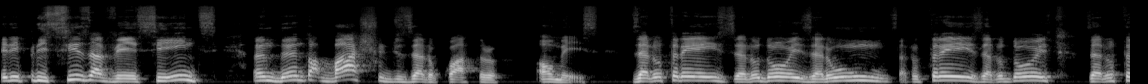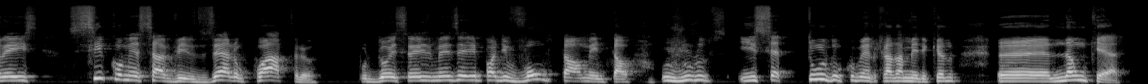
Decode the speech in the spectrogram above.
ele precisa ver esse índice andando abaixo de 0,4 ao mês. 0,3, 0,2, 0,1, 0,3, 0,2, 0,3. Se começar a vir 0,4 por dois, três meses, ele pode voltar a aumentar os juros. Isso é tudo que o mercado americano eh, não quer.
